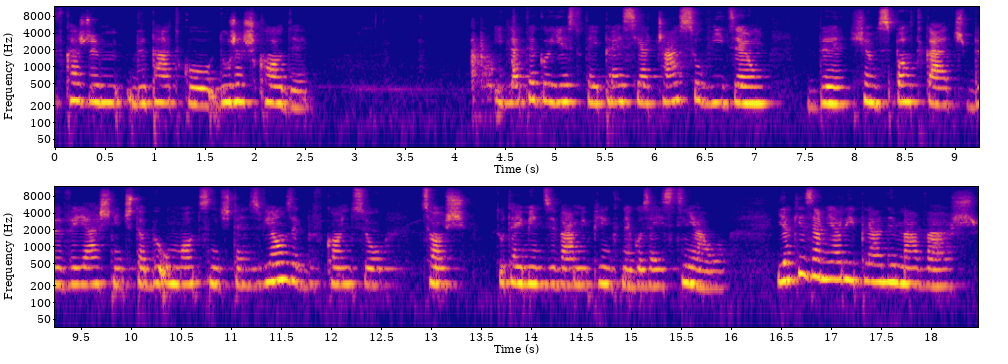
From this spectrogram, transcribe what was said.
w każdym wypadku duże szkody. I dlatego jest tutaj presja czasu, widzę, by się spotkać, by wyjaśnić to, by umocnić ten związek, by w końcu coś tutaj między Wami pięknego zaistniało. Jakie zamiary i plany ma Wasz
